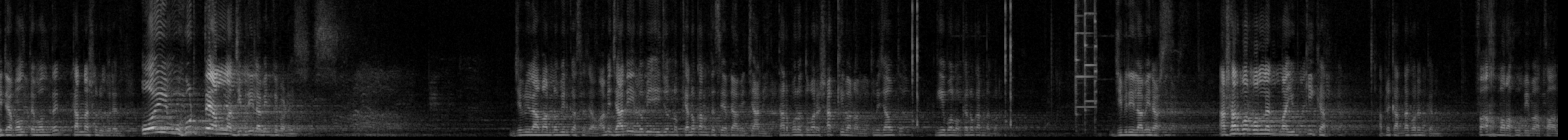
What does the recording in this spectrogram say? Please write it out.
এটা বলতে বলতে কান্না শুরু করেন। ওই মুহূর্তে আল্লাহ জিবরিল আমিনকে পাঠাইছে। জিবরিল, আমার নবীর কাছে যাও। আমি জানি নবী এই জন্য কেন কাঁদতেছে, এটা আমি জানি। তারপরে তোমার সাক্ষী বানাবো। তুমি যাও তো, গিয়ে বলো কেন কান্না করে? জিবরিল আমিন আসছে। আসার পর বললেন, মা ইউকিকা আপনি কান্না করেন কেন? ফাখবরাহু বিমা কাল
